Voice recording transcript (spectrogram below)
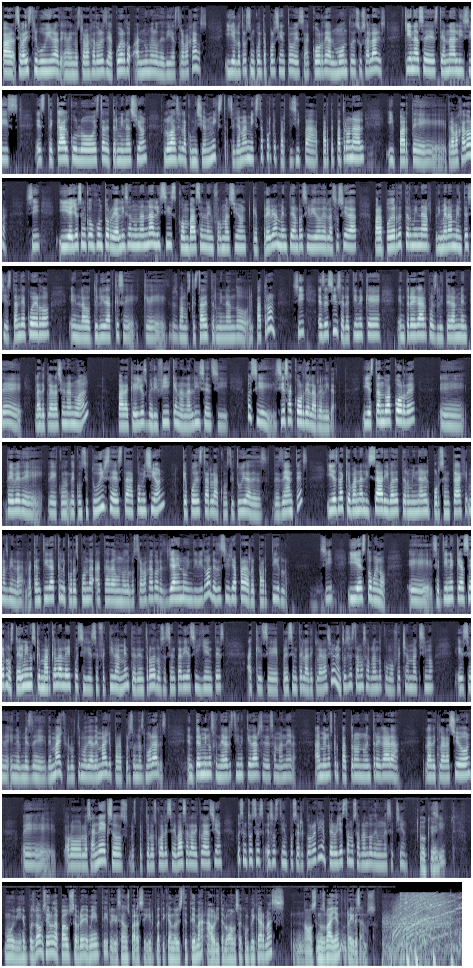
se va a distribuir en los trabajadores de acuerdo al número de días trabajados y el otro 50% es acorde al monto de sus salarios. ¿Quién hace este análisis, este cálculo, esta determinación? Lo hace la comisión mixta. Se llama mixta porque participa parte patronal y parte trabajadora, ¿sí? Y ellos en conjunto realizan un análisis con base en la información que previamente han recibido de la sociedad para poder determinar primeramente si están de acuerdo, en la utilidad que se que pues vamos que está determinando el patrón sí es decir se le tiene que entregar pues literalmente la declaración anual para que ellos verifiquen analicen si pues si si es acorde a la realidad. Y estando acorde eh, debe de, de, constituirse esta comisión que puede estar la constituida desde antes y es la que va a analizar y va a determinar el porcentaje, más bien la, cantidad que le corresponda a cada uno de los trabajadores, ya en lo individual, es decir, ya para repartirlo, ¿sí? Y esto, bueno, eh, se tiene que hacer, los términos que marca la ley, pues sí es efectivamente dentro de los 60 días siguientes a que se presente la declaración. Entonces estamos hablando como fecha máximo es en el mes de, de mayo, el último día de mayo para personas morales. En términos generales tiene que darse de esa manera, a menos que el patrón no entregara la declaración eh, o los anexos respecto a los cuales se basa la declaración, pues entonces esos tiempos se recorrerían, pero ya estamos hablando de una excepción. Ok. Muy bien, pues vamos a hacer una pausa brevemente y regresamos para seguir platicando de este tema. Ahorita lo vamos a complicar más. No se nos vayan, regresamos.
